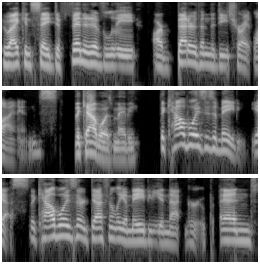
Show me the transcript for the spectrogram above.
who I can say definitively are better than the Detroit Lions. The Cowboys, maybe the Cowboys is a maybe. Yes, the Cowboys are definitely a maybe in that group, and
